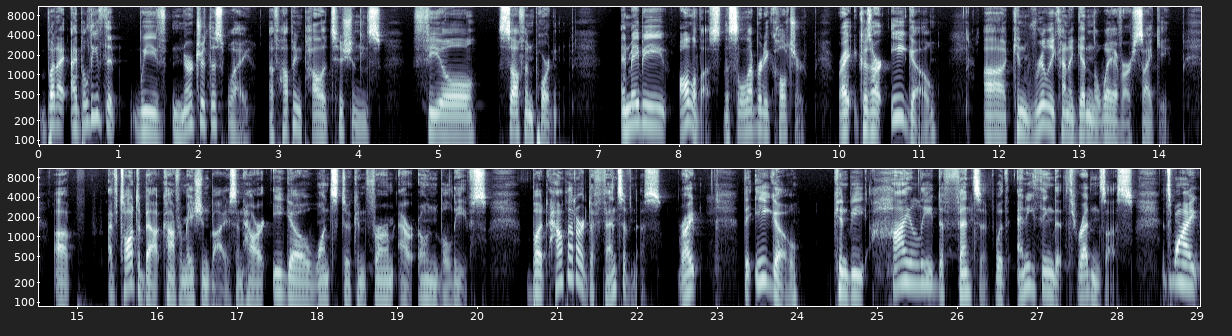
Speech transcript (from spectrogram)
But I, I believe that we've nurtured this way of helping politicians feel self important. And maybe all of us, the celebrity culture, right? Because our ego uh, can really kind of get in the way of our psyche. Uh, I've talked about confirmation bias and how our ego wants to confirm our own beliefs. But how about our defensiveness, right? The ego can be highly defensive with anything that threatens us. It's why,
